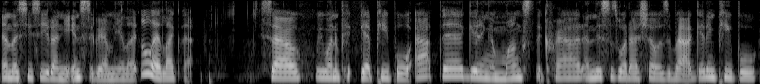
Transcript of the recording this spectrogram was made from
unless you see it on your Instagram and you're like, oh, I like that. So we want to p- get people out there, getting amongst the crowd. And this is what our show is about getting people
